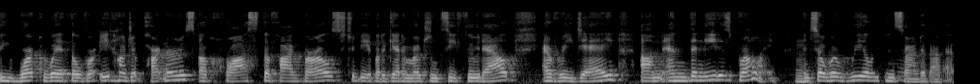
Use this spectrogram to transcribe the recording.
we work with over 800 partners across the five boroughs to be able to get emergency food out every day, um, and the need is growing. Mm. And so we're really concerned about it.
